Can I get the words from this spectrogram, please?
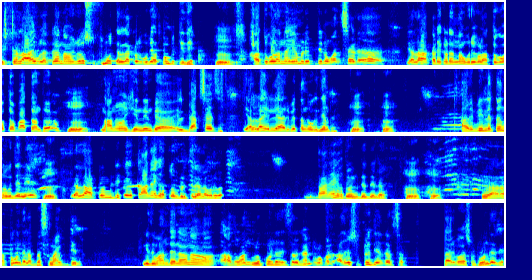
ಇಷ್ಟೆಲ್ಲ ಆಗ್ಬಿಳಕ ನಾವೇನು ಸುತ್ತಮುತ್ತ ಎಲ್ಲಾ ಕಡೆ ಉರಿ ಹತ್ಕೊಂಡ್ಬಿಟ್ಟಿದೆ ಬಿಟ್ಟಿದೆ ಹತ್ಗಳನ್ನ ಏನ್ ಮಾಡಿಬಿಟ್ಟಿನ ಒಂದ್ ಸೈಡ್ ಎಲ್ಲಾ ಆ ಕಡೆ ಈ ಕಡೆ ಉರಿಗಳು ಹತ್ಕೋತ ಬಾತಂದು ನಾನು ಹಿಂದಿನ ಇಲ್ಲಿ ಬ್ಯಾಕ್ ಸೈಡ್ ಎಲ್ಲಾ ಇಲ್ಲೇ ಅರ್ಬಿ ತಂದು ಹೋಗಿದ್ದೀನಿ ಹ್ಮ್ ಹ್ಮ್. ಅರ್ಬಿ ಇಲ್ಲೇ ತಂದು ಹೋಗಿದ್ದೀನಿ. ಎಲ್ಲಾ ಎಲ್ಲ ಆಟೋಮೆಟಿಕ್ ಆಗಿ ತಾನಾಗಿ ಹತ್ಕೊಂಡ್ಬಿಡ್ತೀರಿ ಎಲ್ಲ ಊರಿಗೆ ತಾನಾಗಿ ಹತ್ಕೊಂಡ್ಬಿಟ್ಟಿದ್ದಿಲ್ಲ. ಹ್ಮ್ ಬಸ್ ಆಗ್ಬಿಟ್ಟಿದೆ. ಇದು ಒಂದ್ ನಾನು ಅದು ಒಂದ್ ಉಳ್ಕೊಂಡದೆ ಸರ್ ಗಂಟೆ ಉಳ್ಕೊಂಡ. ಅದು ಸುಟ್ಟಿದ್ದೆ ಅದ ಸರ್. ಅರ್ಬಿ ಸುಟ್ಕೊಂಡದೆ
